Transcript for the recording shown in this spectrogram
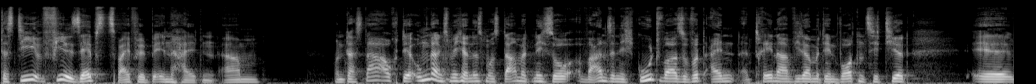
dass die viel Selbstzweifel beinhalten. Ähm, und dass da auch der Umgangsmechanismus damit nicht so wahnsinnig gut war, so wird ein Trainer wieder mit den Worten zitiert, äh,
